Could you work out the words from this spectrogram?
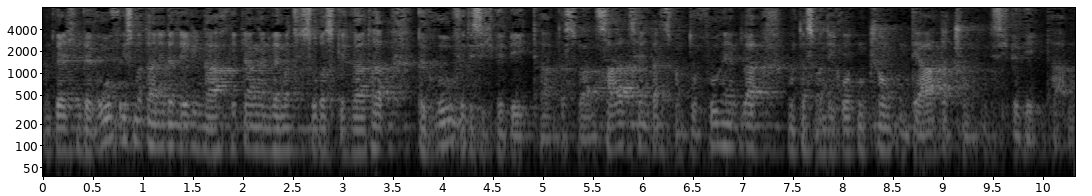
Und welchen Beruf ist man dann in der Regel nachgegangen, wenn man zu sowas gehört hat? Berufe, die sich bewegt haben. Das waren Salzhändler, das waren Tofu-Händler und das waren die roten Dschunken, Theaterjunken, die sich bewegt haben.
